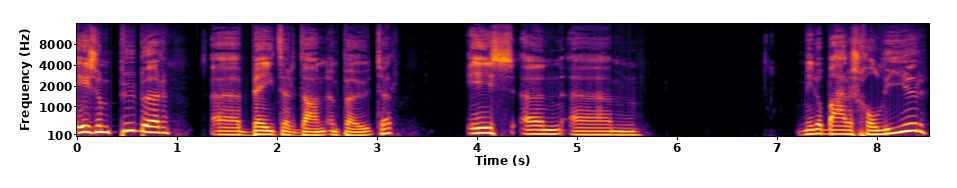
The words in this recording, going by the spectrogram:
Is een puber eh, beter dan een peuter? Is een ehm, middelbare scholier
